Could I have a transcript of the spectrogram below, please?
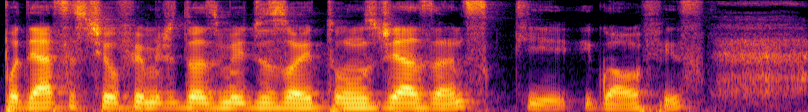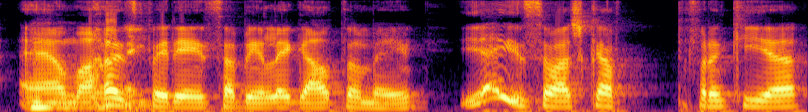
puder assistir o filme de 2018 uns dias antes, que igual eu fiz. É uhum, uma também. experiência bem legal também. E é isso, eu acho que a franquia,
